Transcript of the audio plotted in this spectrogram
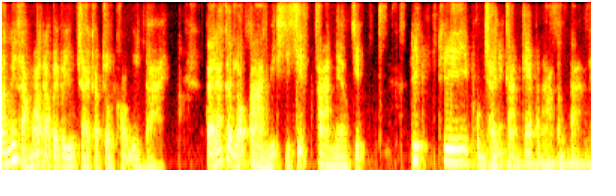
มันไม่สามารถเอาไปประยุกต์ใช้กับโจทย์ข้ออื่นได้ แต่ถ้าเกิดเราอ่านวิธีคิดอ่านแนวคิดที่ที่ผมใช้ในการแก้ปัญหาต่างๆ ใน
